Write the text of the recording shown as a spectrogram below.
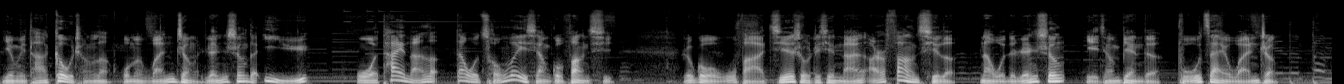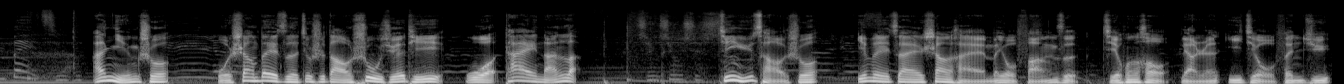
因为它构成了我们完整人生的一隅。我太难了，但我从未想过放弃。如果我无法接受这些难而放弃了。”那我的人生也将变得不再完整。安宁说：“我上辈子就是道数学题，我太难了。”金鱼草说：“因为在上海没有房子，结婚后两人依旧分居，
